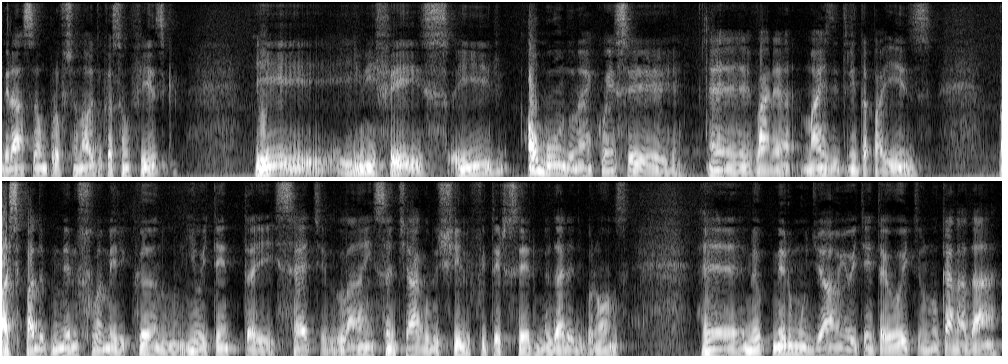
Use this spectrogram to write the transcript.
graças a um profissional de educação física, e, e me fez ir ao mundo, né? conhecer é, várias, mais de 30 países, participar do primeiro sul-americano em 87 lá em Santiago do Chile, fui terceiro, medalha de bronze. É, meu primeiro mundial em 88 no Canadá.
